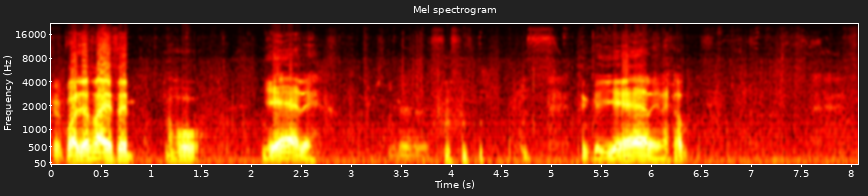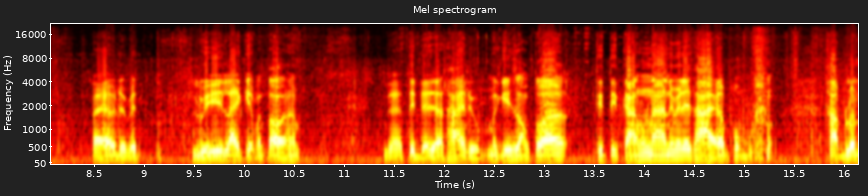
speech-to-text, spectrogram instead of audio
ก็กว่าจะใส่เสร็จ โอ้โห แย่เลยเย้เลยถึงกับแย่เลยนะครับไปแล้วเดี๋ยวไปลุยไล่เก็บมันต่อนะครับ เดี๋ยวติดเดี๋ยวจะถ่ายดู เมื่อกี้สองตัวที่ติดกลางทุ่งนานี่ไม่ได้ถ่ายครับ ผมขับรถ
